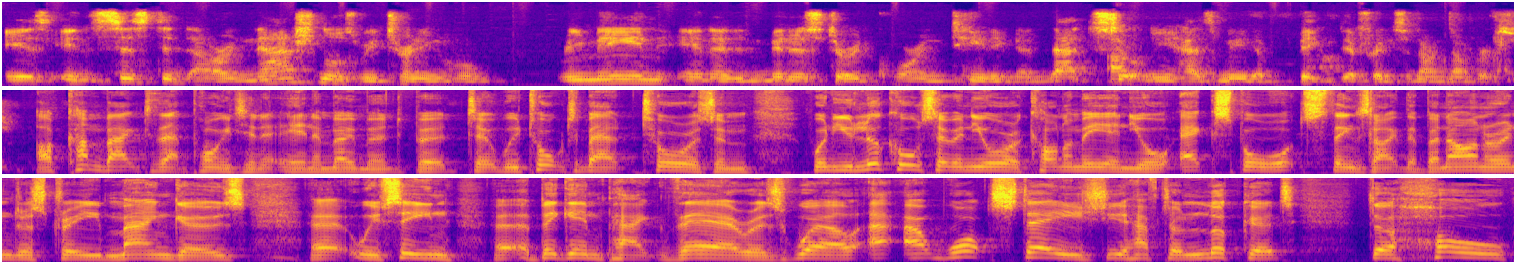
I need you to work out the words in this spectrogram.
is insisted our nationals returning home remain in an administered quarantining, and that certainly has made a big difference in our numbers. I'll come back to that point in, in a moment, but uh, we talked about tourism. When you look also in your economy and your exports, things like the banana industry, mangoes, uh, we've seen a big impact there as well. At, at what stage do you have to look at the whole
